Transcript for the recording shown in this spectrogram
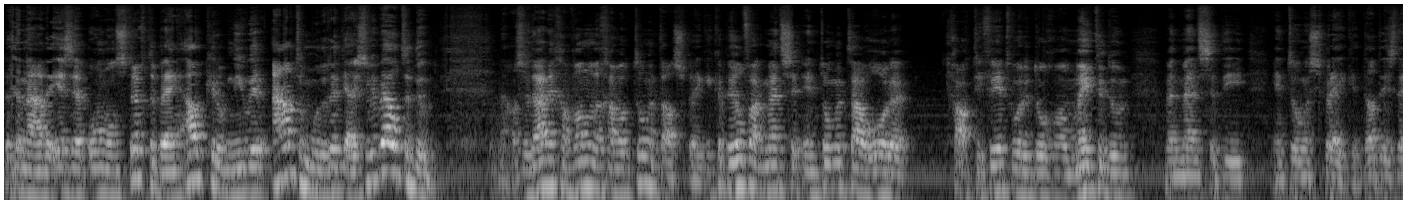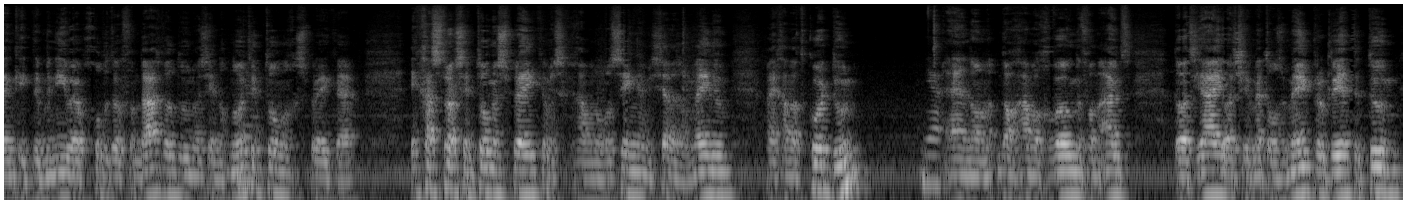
De genade is er om ons terug te brengen, elke keer opnieuw weer aan te moedigen het juist weer wel te doen. Nou, als we daarin gaan wandelen, gaan we ook tongentaal spreken. Ik heb heel vaak mensen in tongentaal horen geactiveerd worden door gewoon mee te doen met mensen die in tongen spreken. Dat is denk ik de manier waarop God het ook vandaag wil doen als je nog nooit Ja. in tongen gesproken hebt. Ik ga straks in tongen spreken, misschien gaan we nog wel zingen, Michelle zal meedoen. Wij gaan dat kort doen. Ja. En dan, dan gaan we gewoon ervan uit dat jij, als je met ons mee probeert te doen,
